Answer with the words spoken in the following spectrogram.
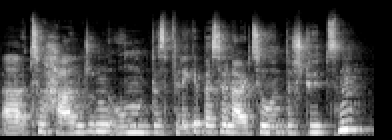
äh, zu handeln, um das Pflegepersonal zu unterstützen.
